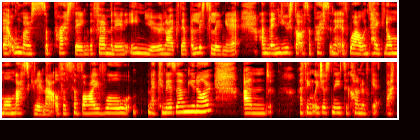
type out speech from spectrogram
they're almost suppressing the feminine in you like they're belittling it and then you start suppressing it as well and taking on more masculine out of a survival mechanism you know? And I think we just need to kind of get back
